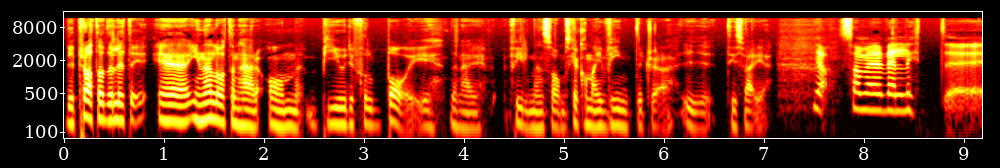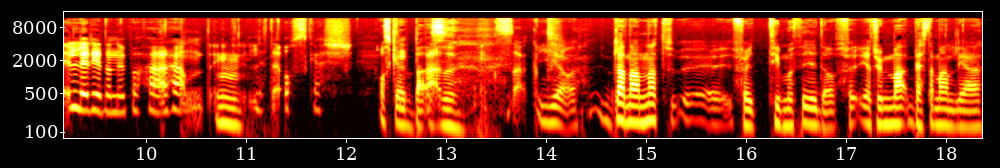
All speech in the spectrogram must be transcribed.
Vi pratade lite eh, innan låten här om Beautiful Boy, den här filmen som ska komma i vinter tror jag, i, till Sverige. Ja, som är väldigt, eh, eller redan nu på förhand, Mm. lite Oscars. Oscar. Buzz. Exakt. Ja, bland annat eh, för Timothy då, för jag tror ma- bästa manliga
